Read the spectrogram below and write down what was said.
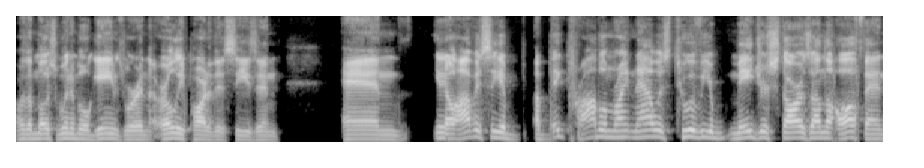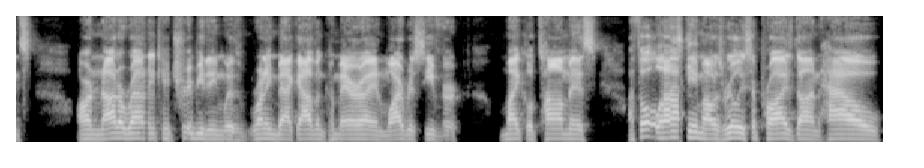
or the most winnable games were in the early part of this season, and you know, obviously a, a big problem right now is two of your major stars on the offense are not around and contributing with running back Alvin Kamara and wide receiver Michael Thomas. I thought last game I was really surprised on how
